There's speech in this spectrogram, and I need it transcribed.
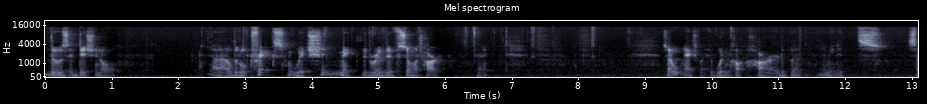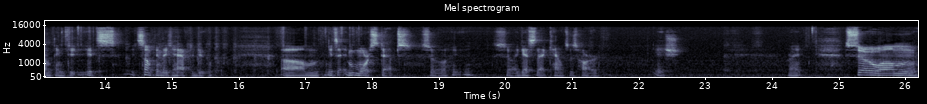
those additional uh, little tricks which make the derivative so much harder, right? So actually, I wouldn't call it hard, but I mean it's something to it's it's something that you have to do. Um, it's more steps, so So I guess that counts as hard-ish. Right? So, um,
